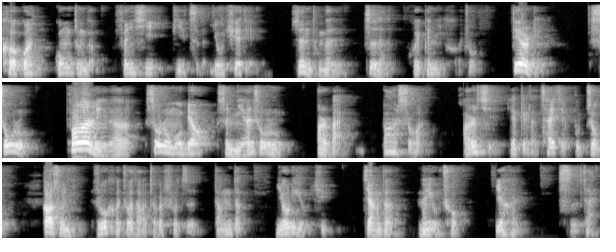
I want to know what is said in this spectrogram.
客观公正的分析彼此的优缺点，认同的人自然会跟你合作。第二点，收入。方案里的收入目标是年收入二百八十万，而且也给了拆解步骤，告诉你如何做到这个数字等等，有理有据，讲的没有错，也很实在。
